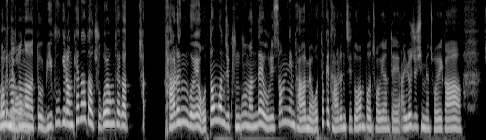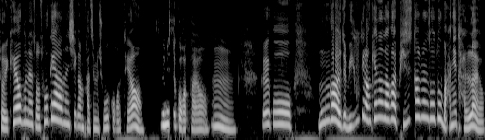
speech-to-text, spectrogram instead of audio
아 그럼요. 그나저나 또 미국이랑 캐나다 주거 형태가 자 다른 거예요. 어떤 건지 궁금한데 우리 썸님 다음에 어떻게 다른지도 한번 저희한테 알려주시면 저희가 저희 케어분에서 소개하는 시간 가지면 좋을 것 같아요. 재밌을 것 같아요. 음. 그리고 뭔가 이제 미국이랑 캐나다가 비슷하면서도 많이 달라요.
